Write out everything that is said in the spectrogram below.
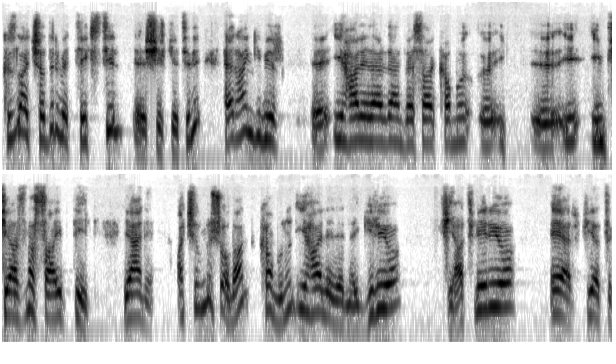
Kızılay Çadır ve Tekstil e, şirketini herhangi bir e, ihalelerden vesaire kamu e, e, imtiyazına sahip değil. Yani açılmış olan kamunun ihalelerine giriyor, fiyat veriyor. Eğer fiyatı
